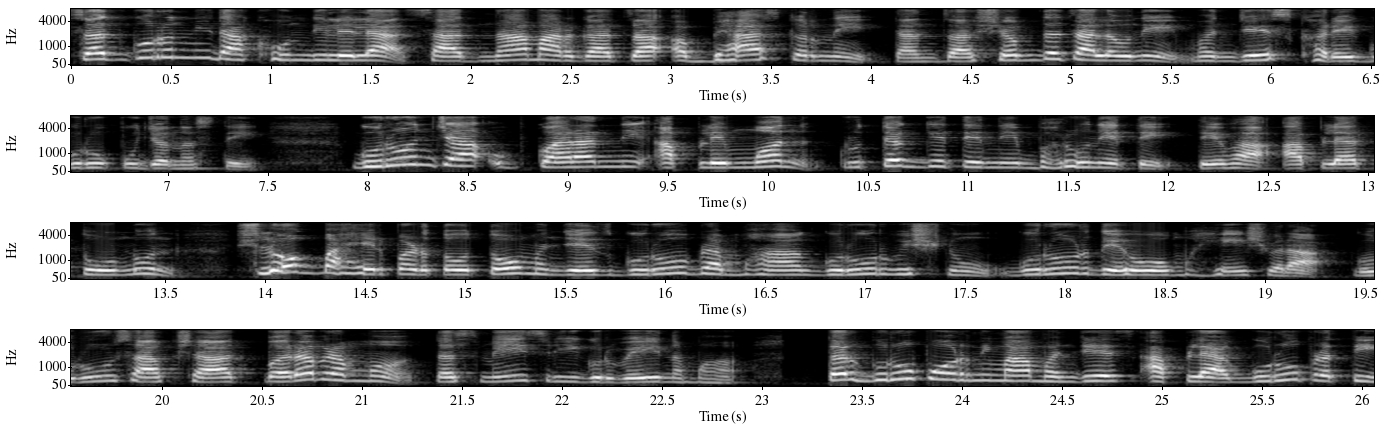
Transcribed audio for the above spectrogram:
सद्गुरूंनी दाखवून दिलेल्या साधना मार्गाचा अभ्यास करणे त्यांचा शब्द चालवणे म्हणजेच खरे गुरुपूजन असते. गुरूंच्या उपकारांनी आपले मन कृतज्ञतेने भरून येते तेव्हा आपल्या तोंडून श्लोक बाहेर पडतो तो म्हणजेच गुरु ब्रह्मा गुरुर विष्णू गुरुर महेश्वरा गुरु साक्षात परब्रह्म तस्मे श्री गुरुवे नमः. तर गुरुपौर्णिमा म्हणजेच आपल्या गुरुप्रती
